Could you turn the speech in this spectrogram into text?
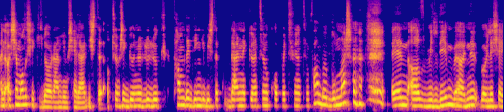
hani aşamalı şekilde öğrendiğim şeylerdi. İşte atıyorum şey gönüllülük, tam dediğin gibi işte dernek yönetimi, kooperatif yönetimi falan böyle bunlar en az bildiğim ve hani böyle şey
